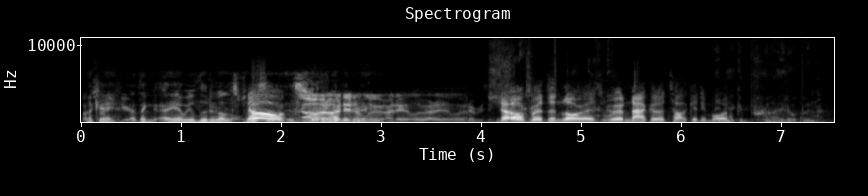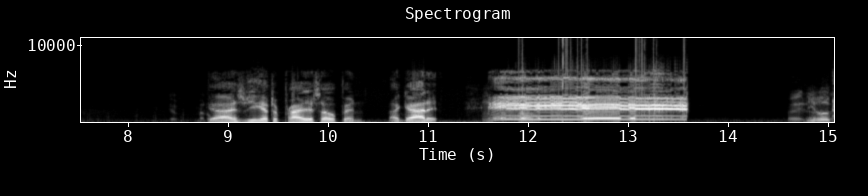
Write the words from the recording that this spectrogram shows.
What's Okay, right? I think uh, yeah we looted all this place. No! This is No, no, I didn't right loot. here. I didn't loot. I didn't loot everything. no, Britton Lawrence, we're not gonna talk anymore. I could pry it open. Yep. Guys, we have to pry this open. I got it. Wait, You uh, look.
